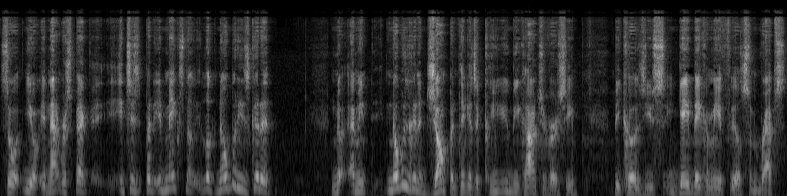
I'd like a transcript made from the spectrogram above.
So you know, in that respect, it just but it makes no look. Nobody's gonna. No, I mean, nobody's gonna jump and think it's a QB controversy because you see Gabe Baker Mayfield some reps,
